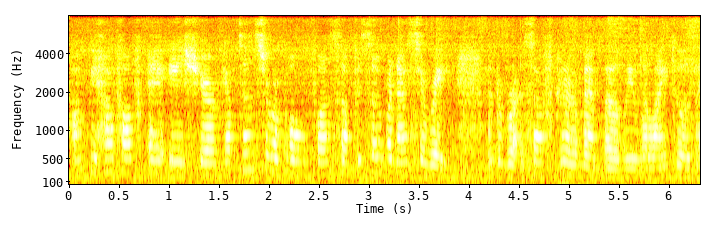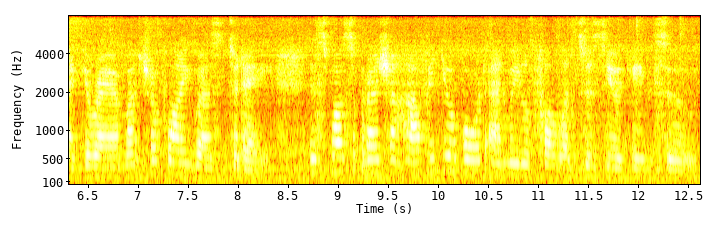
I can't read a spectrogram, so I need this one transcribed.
On behalf of Air Asia, Captain Surapong, First Officer Ray, and the rest of crew member, we would like to thank you very much for flying with us today. It was a pleasure having you aboard and we look forward to see you again soon.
